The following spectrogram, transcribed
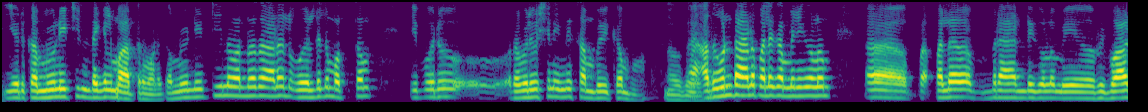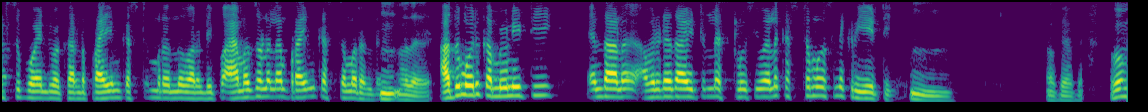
ഈ ഒരു കമ്മ്യൂണിറ്റി ഉണ്ടെങ്കിൽ മാത്രമാണ്. കമ്മ്യൂണിറ്റി എന്ന് പറഞ്ഞതാണ് വേൾഡിൽ മൊത്തം ഇപ്പോൾ ഒരു റെവല്യൂഷൻ ഇനി സംഭവിക്കാൻ പോകുന്നത്. അതുകൊണ്ടാണ് പല കമ്പനികളും പല ബ്രാൻഡുകളും ഈ റിവാർഡ്സ് പോയിന്റ് വെക്കാറുണ്ട്. പ്രൈം കസ്റ്റമർ എന്ന് പറഞ്ഞിട്ട് ഇപ്പൊ ആമസോൺ എല്ലാം പ്രൈം കസ്റ്റമർ ഉണ്ട്. അതെ. ഒരു കമ്മ്യൂണിറ്റി എന്താണ് അവരുടേതായിട്ടുള്ള എക്സ്ക്ലൂസീവ് ആയുള്ള കസ്റ്റമേഴ്സിനെ ക്രിയേറ്റ് ചെയ്യും. Okay okay. അപ്പം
